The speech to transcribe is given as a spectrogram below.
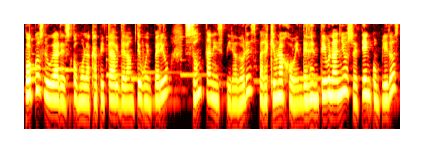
Pocos lugares como la capital del antiguo imperio son tan inspiradores para que una joven de 21 años recién cumplidos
